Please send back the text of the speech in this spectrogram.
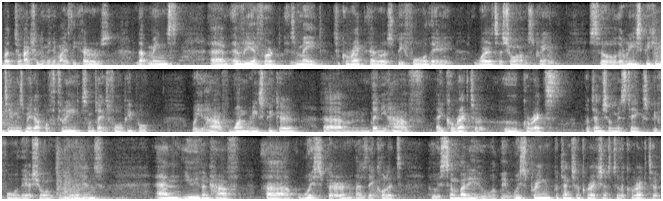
but to actually minimize the errors. That means um, every effort is made to correct errors before the words are shown on screen. So the re-speaking team is made up of three, sometimes four people, where you have one re-speaker, um, then you have a corrector who corrects potential mistakes before they are shown to the audience, and you even have a whisperer, as they call it, who is somebody who will be whispering potential corrections to the corrector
